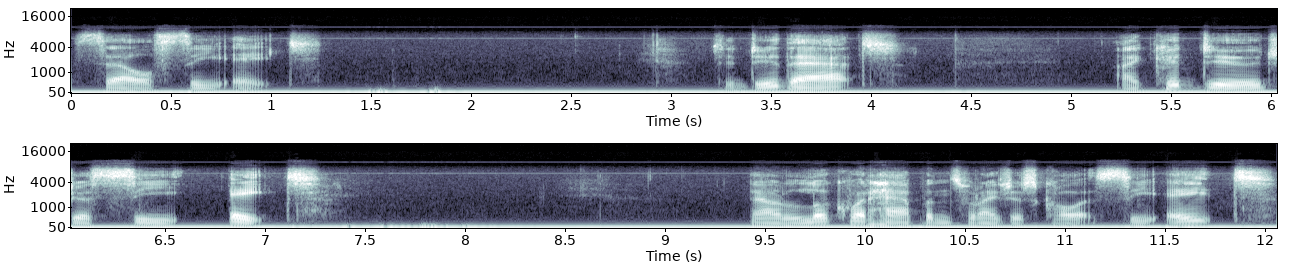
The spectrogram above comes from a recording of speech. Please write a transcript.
cell C8. To do that, I could do just C8. Now look what happens when I just call it C8.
